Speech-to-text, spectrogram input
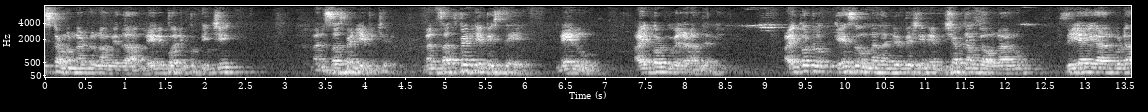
ఇష్టం ఉన్నట్టు నా మీద లేనిపోని పుట్టించి నన్ను సస్పెండ్ చేయించారు. నన్ను సస్పెండ్ చేపిస్తే నేను హైకోర్టుకు వెళ్ళడం జరిగింది. హైకోర్టులో కేసు ఉన్నదని చెప్పేసి నేను నిశ్శబ్దంగా ఉన్నాను. సిఐ గారు కూడా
